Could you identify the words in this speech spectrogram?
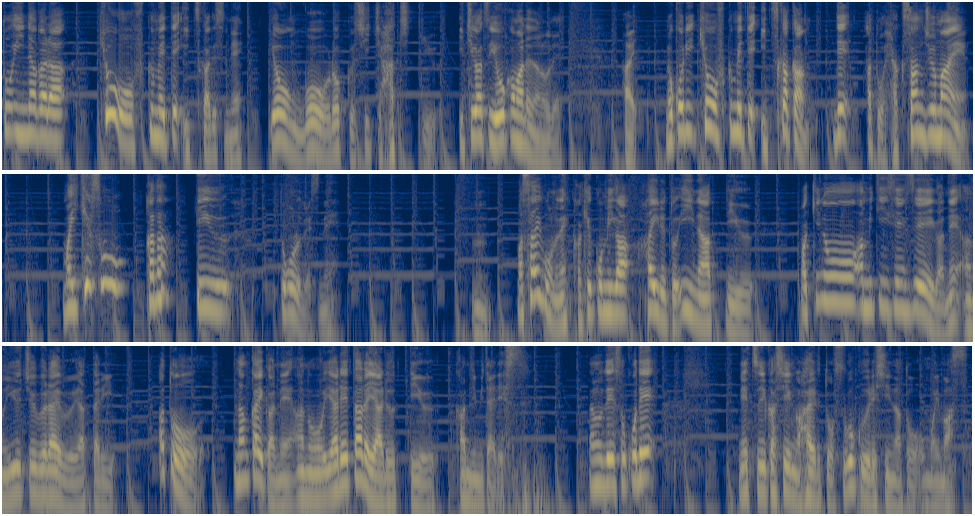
と言いながら、今日を含めて5日ですね。4、5、6、7、8っていう、1月8日までなので、はい。残り今日含めて5日間で、あと130万円。まあ、いけそうかなっていうところですね。うん。まあ、最後のね、駆け込みが入るといいなっていう、まあ、昨日、アミティ先生がね、YouTube ライブやったり、あと、何回かね、あの、やれたらやるっていう感じみたいです。なので、そこで、ね、追加支援が入るとすごく嬉しいなと思います。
